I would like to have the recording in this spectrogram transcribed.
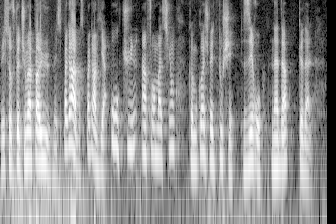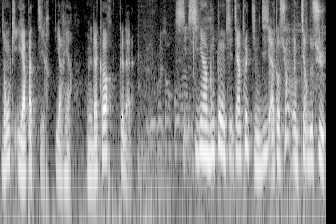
Oui, sauf que tu m'as pas eu. Mais c'est pas grave, c'est pas grave. Il n'y a aucune information comme quoi je vais te toucher. Zéro. Nada, que dalle. Donc, il n'y a pas de tir. Il n'y a rien. On est d'accord? Que dalle. Si- S'il y a un bouton, s'il y a un truc qui me dit attention, on tire dessus.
